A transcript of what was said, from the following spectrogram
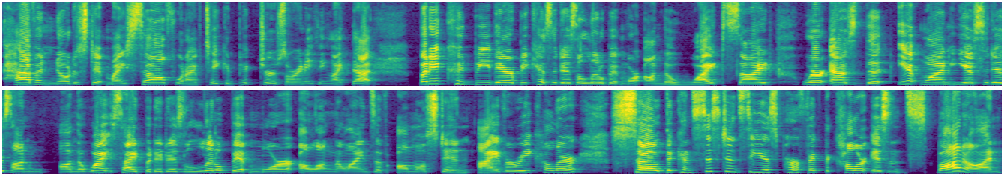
haven't noticed it myself when I've taken pictures or anything like that but it could be there because it is a little bit more on the white side whereas the it one yes it is on on the white side but it is a little bit more along the lines of almost an ivory color. So the consistency is perfect. The color isn't spot on.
